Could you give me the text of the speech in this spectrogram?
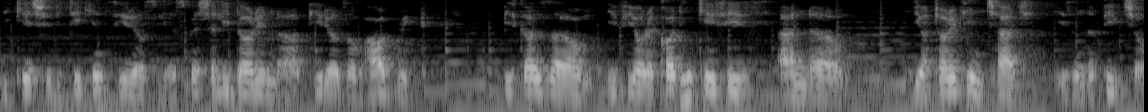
the case should be taken seriously, especially during uh, periods of outbreak. Because um, if you're recording cases and uh, the authority in charge is in the picture,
